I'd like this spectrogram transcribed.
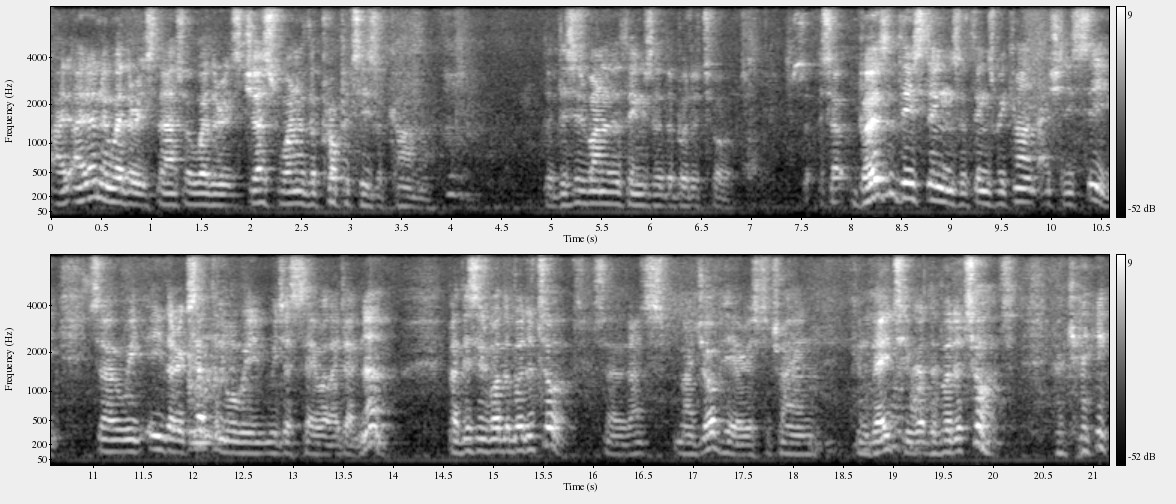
I, I don't know whether it's that or whether it's just one of the properties of karma. That this is one of the things that the Buddha taught. So, so both of these things are things we can't actually see. So we either accept them or we, we just say, well, I don't know. But this is what the Buddha taught. So that's my job here is to try and convey to you what the Buddha taught. Okay?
